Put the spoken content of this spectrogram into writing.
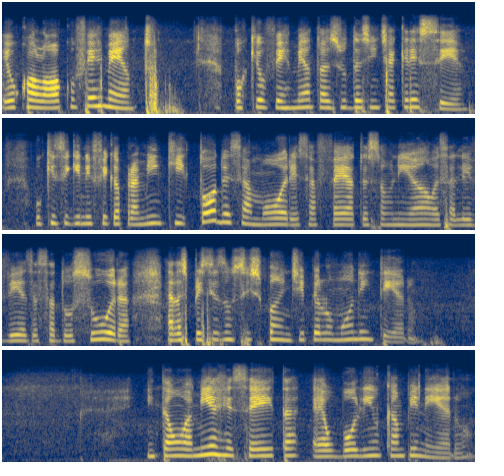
eu coloco o fermento porque o fermento ajuda a gente a crescer. O que significa para mim que todo esse amor, esse afeto, essa união, essa leveza, essa doçura, elas precisam se expandir pelo mundo inteiro. Então, a minha receita é o bolinho campineiro,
